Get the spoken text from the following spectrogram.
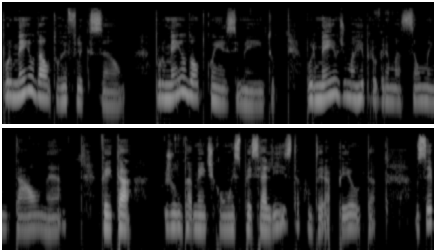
por meio da autorreflexão, por meio do autoconhecimento, por meio de uma reprogramação mental, né? Feita juntamente com um especialista, com um terapeuta. Você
